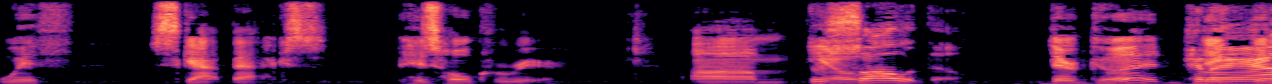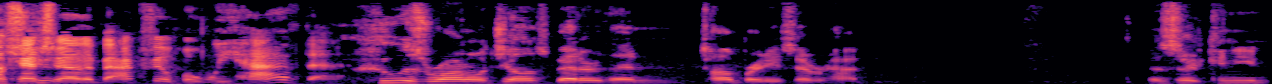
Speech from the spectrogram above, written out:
with scat backs his whole career. Um, They're know, solid though. they're good. Can they, I ask they catch you- it out of the backfield, but we have that. Who is Ronald Jones better than Tom Brady's ever had? Is there? Can you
